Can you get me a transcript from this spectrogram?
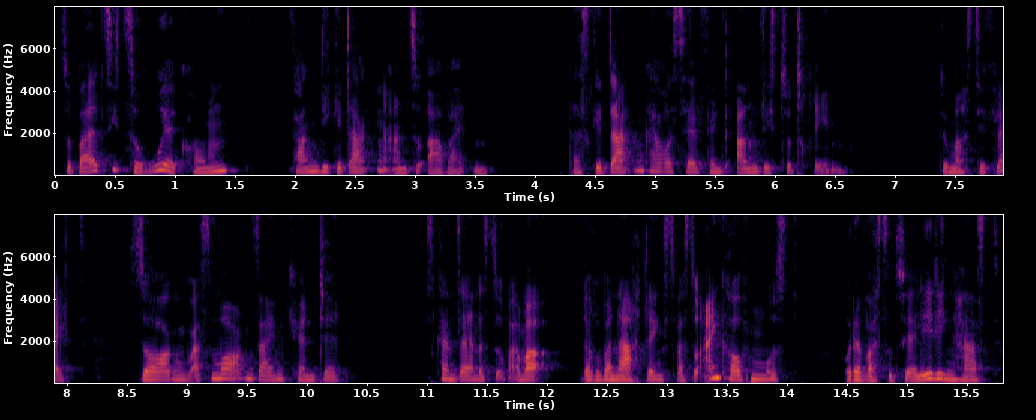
sobald sie zur Ruhe kommen, fangen die Gedanken an zu arbeiten. Das Gedankenkarussell fängt an, sich zu drehen. Du machst dir vielleicht Sorgen, was morgen sein könnte. Es kann sein, dass du auf einmal darüber nachdenkst, was du einkaufen musst oder was du zu erledigen hast.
